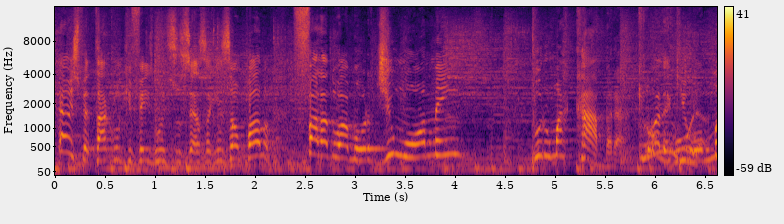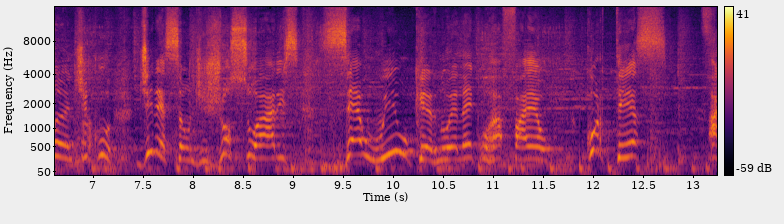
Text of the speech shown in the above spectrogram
É um espetáculo que fez muito sucesso aqui em São Paulo. Fala do amor de um homem por uma cabra. Olha que romântico. Direção de Jô Soares, Zé Wilker no elenco, Rafael Cortez. A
